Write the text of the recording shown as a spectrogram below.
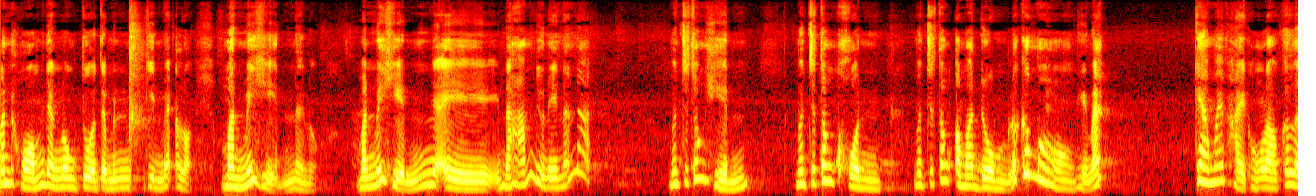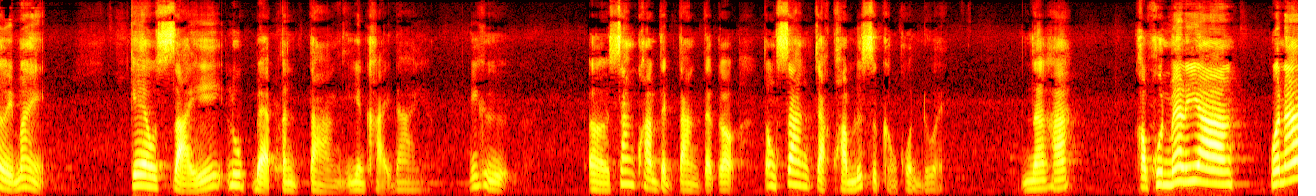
มันหอมอย่างลงตัวแต่มันกินไม่อร่อย มันไม่เห็นเลยหรอกมันไม่เห็นไอ้น้ำอยู่ในนั้นน่ะ มันจะต้องเห็น มันจะต้องคน มันจะต้องเอามาดม แล้วก็มองเห็นไหมแก้วไม้ไผ่ของเราก็เลยไม่ แก้วใสรูปแบบต่างๆ ยังขายได้ นี่คือ สร้างความแตกต่างแต่ก็ต้องสร้างจากความรู้สึกของคนด้วยนะคะ ขอบคุณแม่หรือยังหัวหน้า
